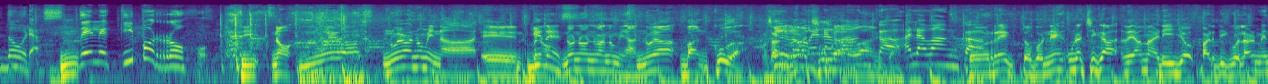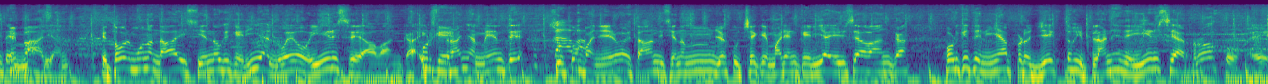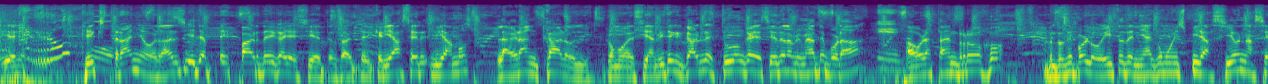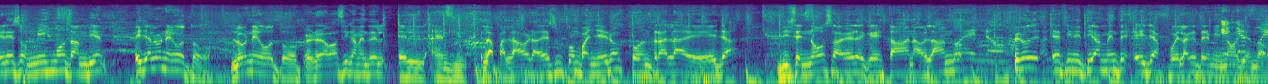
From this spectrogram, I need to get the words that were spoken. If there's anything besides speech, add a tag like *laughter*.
goleadoras Mm. del equipo rojo. Sí, no, nueva, nueva nominada. eh, bueno, es? No, no, nueva nominada, nueva bancuda. O sea, ¿Quién la nueva a chica la de banca, banca. a la banca. Correcto, con es- una chica de amarillo, particularmente Epa. Marian, que todo el mundo andaba diciendo que quería luego irse a banca. ¿Por qué? Extrañamente, sus compañeros estaban diciendo, "Mm, yo escuché que Marian quería irse a banca porque tenía proyectos y planes de irse a rojo. Eh, ¿A Rojo? Qué extraño, ¿verdad? Si ella es parte de Calle 7. O sea, te- quería hacer, digamos, la gran Carol, como decían. ¿Viste que Carol estuvo en Calle 7 en la primera temporada? Sí. Ahora está en rojo. Entonces, por lo visto, tenía como inspiración hacer eso mismo también. Ella lo negó todo, lo negó todo, pero era básicamente el- el- en- la palabra de sus compañeros contra la de ella. Dice no saber de qué estaban hablando, Bueno. pero de- definitivamente ella fue la que terminó Ella yendo a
